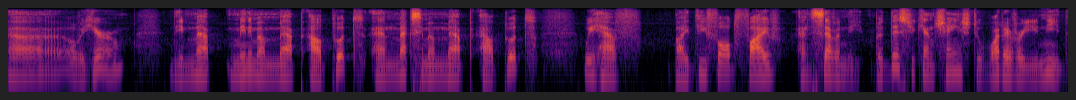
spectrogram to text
uh, over here the map minimum map output and maximum map output we have by default 5 and 70 but this you can change to whatever you need.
